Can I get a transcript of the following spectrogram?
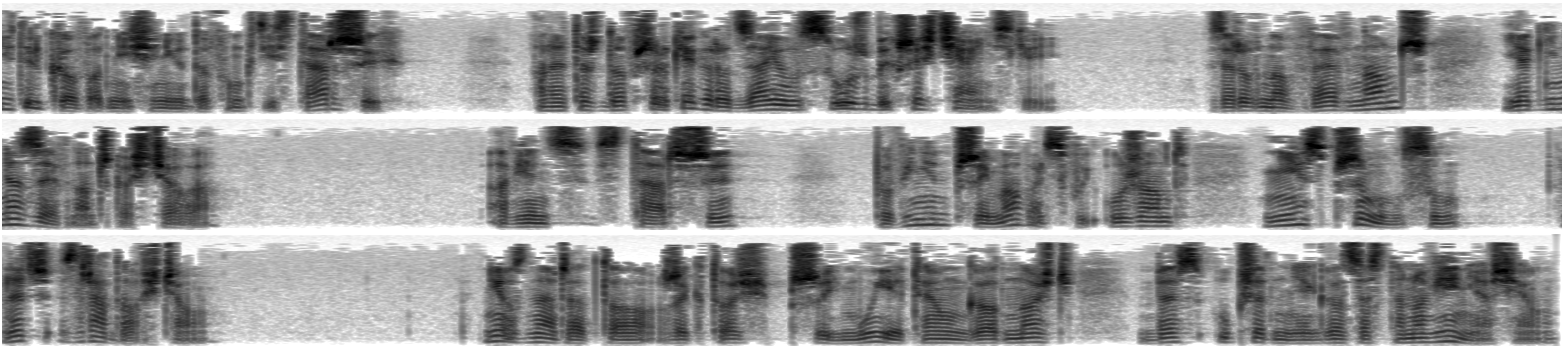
Nie tylko w odniesieniu do funkcji starszych, ale też do wszelkiego rodzaju służby chrześcijańskiej, zarówno wewnątrz, jak i na zewnątrz Kościoła. A więc starszy powinien przejmować swój urząd nie z przymusu, lecz z radością. Nie oznacza to, że ktoś przyjmuje tę godność bez uprzedniego zastanowienia się.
